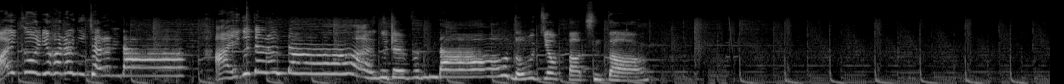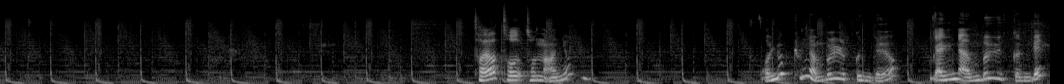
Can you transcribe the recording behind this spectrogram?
아이고 우리 화랑이 잘한다. 아이고 잘한다. 아이고 잘 부른다. 너무 귀엽다 진짜. 저요? 저, 저는 아니요? 아니요? 저는 안 부를 건데요? 나는 안 부를 건데?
